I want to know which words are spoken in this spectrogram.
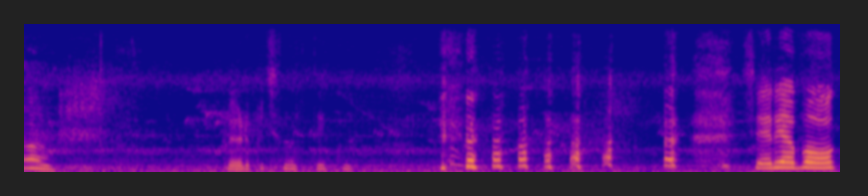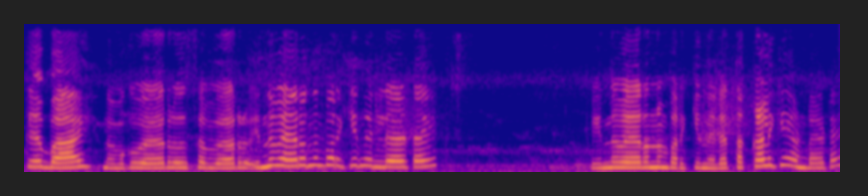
ആ. പേടിപ്പിച്ച് നിർത്തിയേക്കും ശരി അപ്പോൾ ഓക്കെ ബായ് നമുക്ക് വേറൊരു ദിവസം വേറൊരു ഇന്ന് വേറൊന്നും പറിക്കുന്നില്ല ചേട്ടാ ഇന്ന് വേറൊന്നും പറിക്കുന്നില്ല. തക്കാളിക്ക ഉണ്ടോ ചേട്ടേ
